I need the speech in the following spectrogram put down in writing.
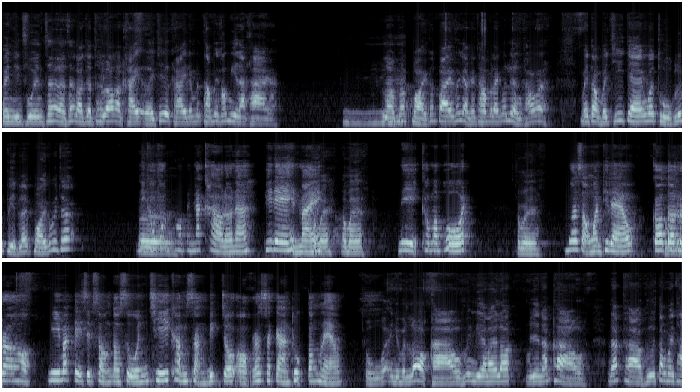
เป็นอินฟลูเอนเซอร์ถ้าเราจะทะเลาะกับใครเอ่ยชื่อใครเนี่ยมันทำให้เขามีราคาไงอืมเราก็ปล่อยเขาไปเขาอยากจะทำอะไรก็เรื่องเขาอะไม่ต้องไปชี้แจงว่าถูกหรือผิดอะไรปล่อยเขาไปเถอะนี่เขาเออทำตัวเป็นนักข่าวแล้วนะพี่เดเห็นไหมทำไมทำไมนี่เขามาโพสต์ทำไมเมื่อสองวันที่แล้วกตร มีมติ 12 ต่อ 0 ชี้คำสั่งบิ๊กโจ๊กออกราชการถูกต้องแล้ว โอ้โหไอ้นี่มันลอกข่าวไม่มีอะไรหรอกไม่ใช่นักข่าว นักข่าวคือต้องไปท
